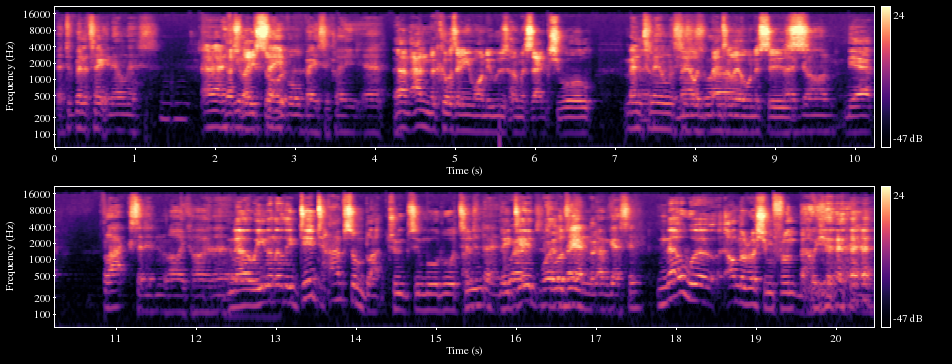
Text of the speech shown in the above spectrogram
a debilitating illness. And if That's you were they saw it. disabled, basically, yeah. And, and of course, anyone who was homosexual, Mental uh, illnesses male- as well. mental They're gone. Yeah. Blacks they didn't like either. No, even though they did have some black troops in World War Two, Oh, they? they Where- did. where- Towards the end, I'm guessing. No, we're on the Russian front though. Yeah.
